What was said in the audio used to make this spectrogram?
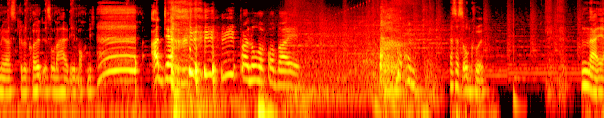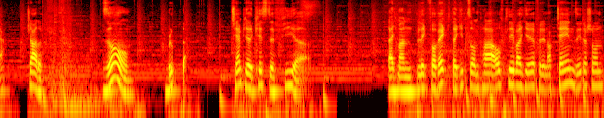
mir das Glück hold ist oder halt eben auch nicht. An der Hypernova vorbei. Das ist uncool. Naja, schade. So. Blub. Champion Kiste 4. Gleich mal einen Blick vorweg. Da gibt es so ein paar Aufkleber hier für den Octane. Seht ihr schon?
